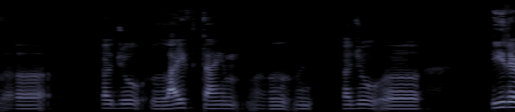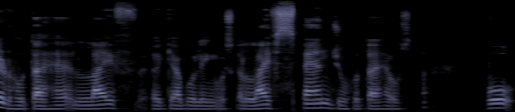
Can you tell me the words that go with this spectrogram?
का जो लाइफ टाइम का जो पीरियड होता है, लाइफ क्या बोलेंगे उसका, लाइफ स्पैन जो होता है उसका, वो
